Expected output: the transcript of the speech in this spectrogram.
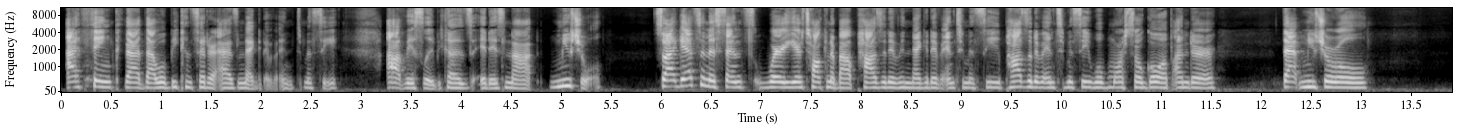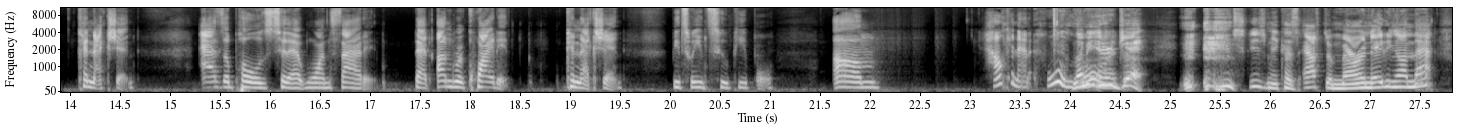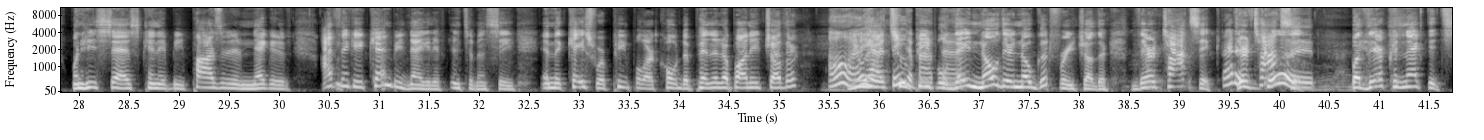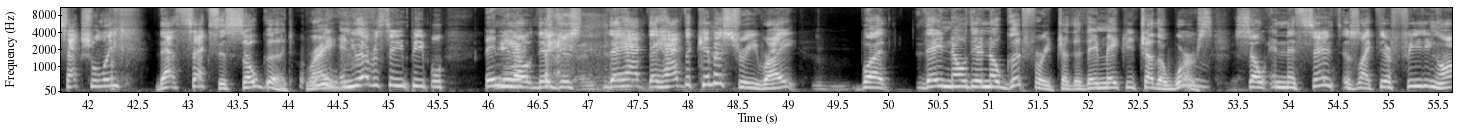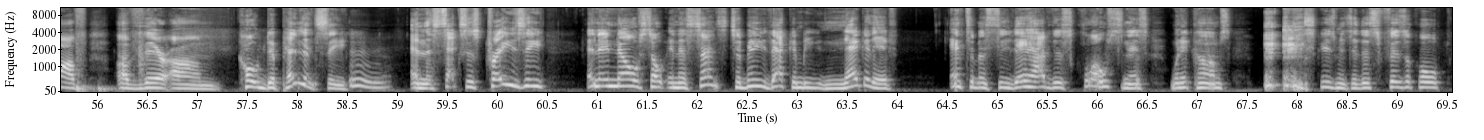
I think that that will be considered as negative intimacy, obviously, because it is not mutual. So I guess in a sense where you're talking about positive and negative intimacy, positive intimacy will more so go up under that mutual connection as opposed to that one-sided, that unrequited connection between two people. Um how can I oh, Let me interject. Excuse me, because after marinating on that, when he says, can it be positive and negative? I think it can be negative intimacy. In the case where people are codependent upon each other, Oh, you didn't even have think two about people, that. they know they're no good for each other. They're toxic. That they're is toxic. good. But they're connected sexually. That sex is so good, right? Ooh. And you ever seen people Been you there. know they're just they have they have the chemistry right but they know they're no good for each other they make each other worse so in the sense it's like they're feeding off of their um codependency Mm. and the sex is crazy and they know so in a sense to me that can be negative intimacy. They have this closeness when it comes excuse me to this physical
